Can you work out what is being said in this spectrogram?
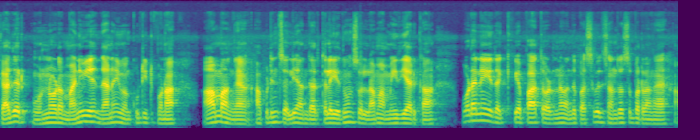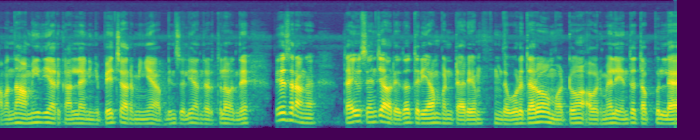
கதிர் உன்னோட மனைவியை தானே இவன் கூட்டிகிட்டு போனான் ஆமாங்க அப்படின்னு சொல்லி அந்த இடத்துல எதுவும் சொல்லாமல் அமைதியாக இருக்கான். உடனே இதை கே பார்த்த உடனே வந்து பசுபதி சந்தோஷப்படுறாங்க. அவன் தான் அமைதியாக இருக்கான்ல நீங்கள் பேச்ச ஆரம்பிங்க அப்படின்னு சொல்லி அந்த இடத்துல வந்து பேசுகிறாங்க தயவு செஞ்சு அவர் ஏதோ தெரியாமல் பண்ணிட்டாரு. இந்த ஒரு தடவை மட்டும் அவர் மேலே எந்த தப்பு இல்லை.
